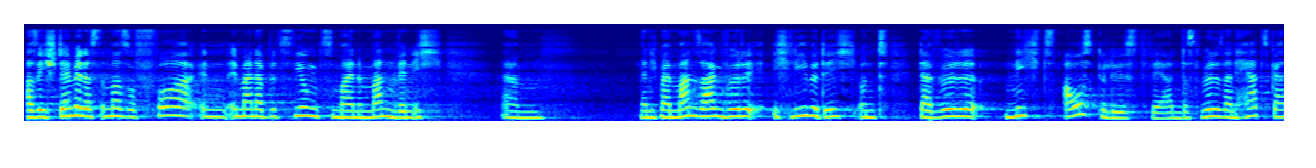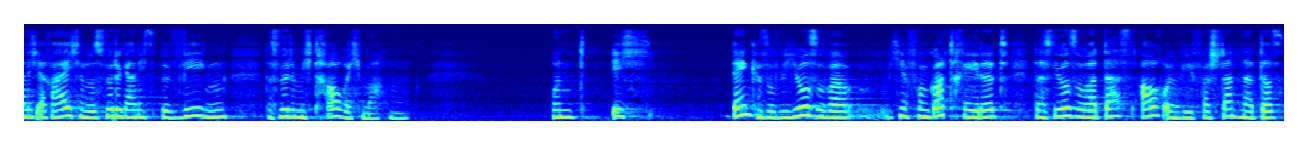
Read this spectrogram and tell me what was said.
Also ich stelle mir das immer so vor in, in meiner Beziehung zu meinem Mann, wenn ich, ähm, wenn ich meinem Mann sagen würde, ich liebe dich und da würde nichts ausgelöst werden, das würde sein Herz gar nicht erreichen und das würde gar nichts bewegen, das würde mich traurig machen. Und ich denke, so wie Josua hier von Gott redet, dass Josua das auch irgendwie verstanden hat, dass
